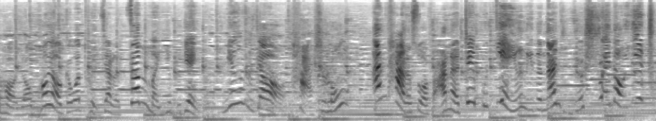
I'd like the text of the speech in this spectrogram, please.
候，有朋友给我推荐了这么一部电影，名字叫《他是龙》。按他的说法呢，这部电影里的男主角帅到一出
